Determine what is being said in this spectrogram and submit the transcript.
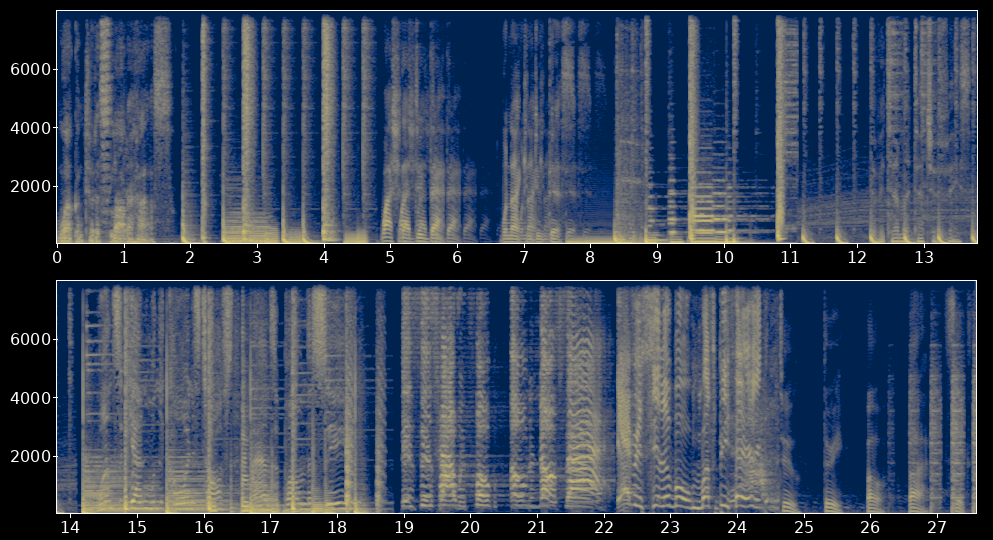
Welcome to the slaughterhouse. Why should I do that when I can do this? Every time I touch your face. Once again, when the coin is tossed and lands upon the sea. This is how we folk on the north side. Every syllable must be heard. Two, three, four, five, six,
